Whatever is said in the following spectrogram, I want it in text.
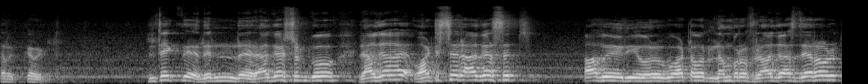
Ah, correct, correct. You take the, then the raga should go. Raga, what is a raga set? Averi or whatever number of ragas, there are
